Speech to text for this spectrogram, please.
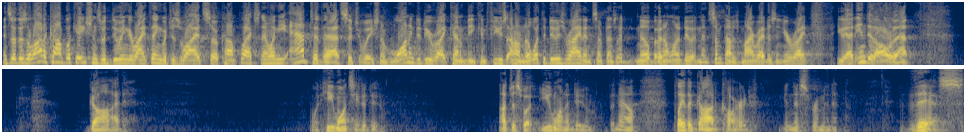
And so there's a lot of complications with doing the right thing, which is why it's so complex. Now, when you add to that situation of wanting to do right, kind of being confused, I don't know what to do is right, and sometimes I know, but I don't want to do it, and then sometimes my right isn't your right, you add into all of that God. What He wants you to do. Not just what you want to do, but now play the God card in this for a minute. This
